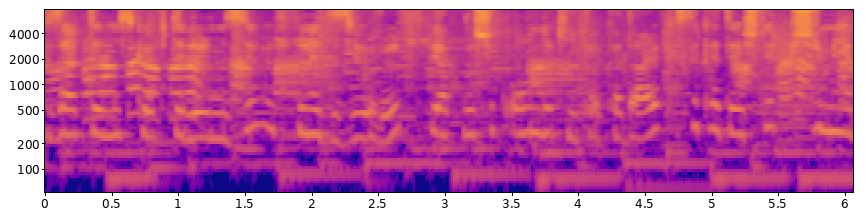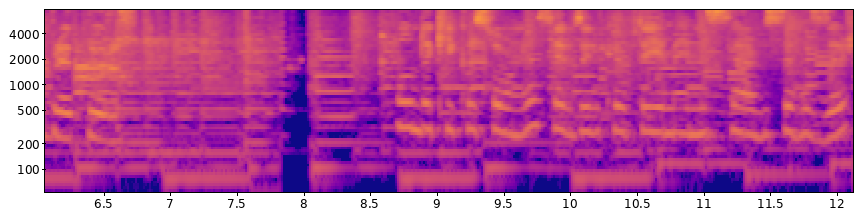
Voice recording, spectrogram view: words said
Kızarttığımız köftelerimizi üstüne diziyoruz. Yaklaşık 10 dakika kadar kısık ateşte pişirmeye bırakıyoruz. 10 dakika sonra sebzeli köfte yemeğimiz servise hazır.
